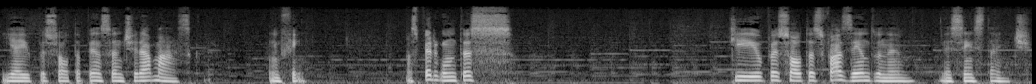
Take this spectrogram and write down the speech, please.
E aí o pessoal tá pensando em tirar máscara. Enfim. As perguntas que o pessoal tá se fazendo, né? Nesse instante.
